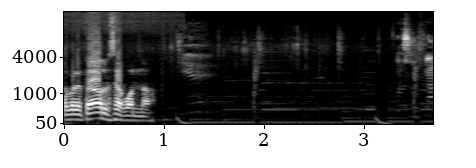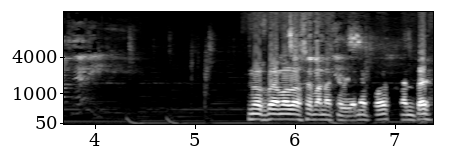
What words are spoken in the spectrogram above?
Sobre todo el segundo. Pues un placer y Nos vemos la semana que viene, pues, gente.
